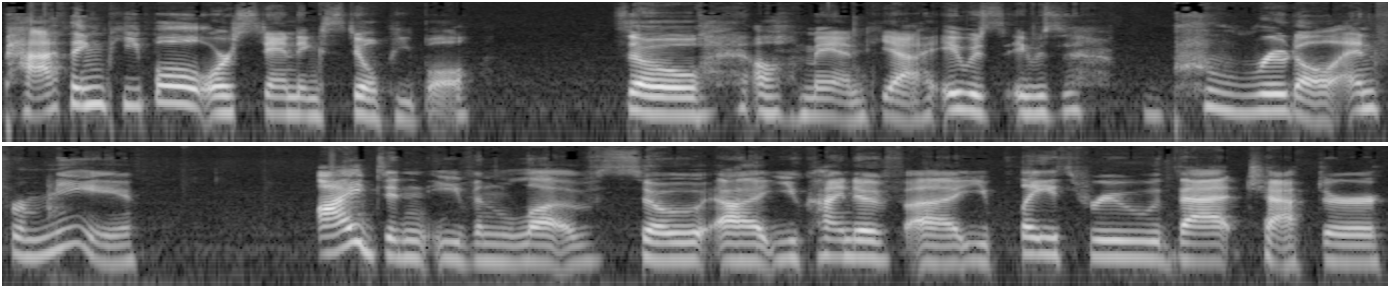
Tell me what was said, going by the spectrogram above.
pathing people or standing still people. So, oh man, yeah, it was it was brutal. And for me, I didn't even love. So uh, you kind of uh, you play through that chapter.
